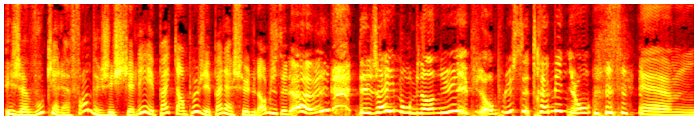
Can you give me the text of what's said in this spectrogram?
Et j'avoue qu'à la fin, ben, j'ai chialé et pas qu'un peu, j'ai pas lâché une larme. J'étais là, ah oui, déjà ils m'ont bien nu et puis en plus c'est très mignon. Euh,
